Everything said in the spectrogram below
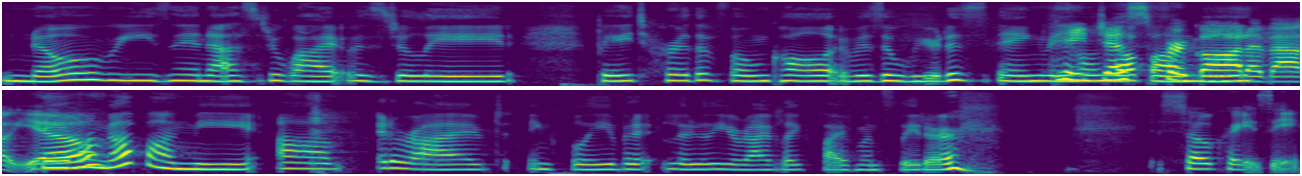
No reason as to why it was delayed." Paige heard the phone call. It was the weirdest thing. They They hung just up on forgot about you. They hung up on me. Um, it arrived, thankfully, but it literally arrived like five months later. so crazy.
